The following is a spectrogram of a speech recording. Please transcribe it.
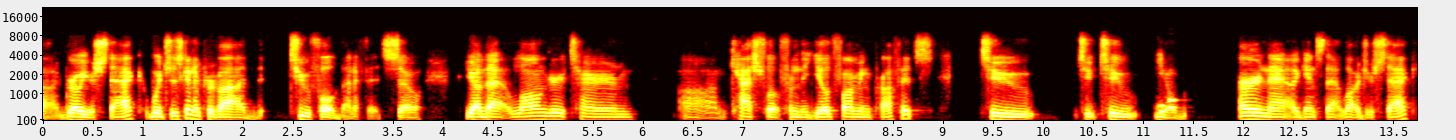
uh, grow your stack, which is going to provide twofold benefits. So you have that longer term um, cash flow from the yield farming profits to to to you know earn that against that larger stack.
